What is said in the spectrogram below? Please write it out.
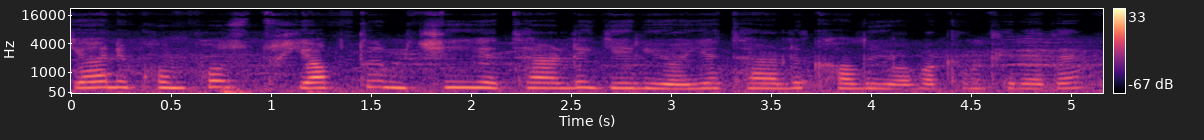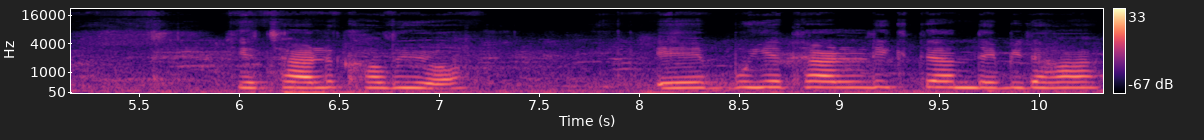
yani kompost yaptığım için yeterli geliyor, yeterli kalıyor. Bakın filede yeterli kalıyor. E, bu yeterlilikten de bir daha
